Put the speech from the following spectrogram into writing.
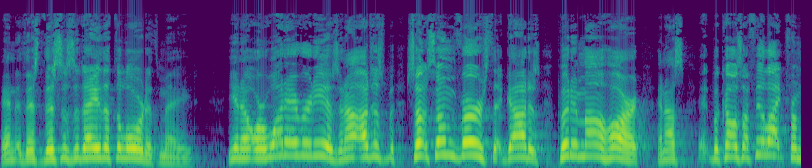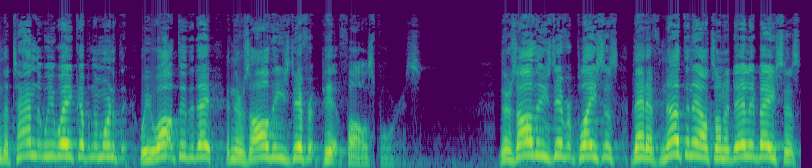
and this, this is the day that the Lord hath made you know, or whatever it is. And I'll just, some, some verse that God has put in my heart. And I, because I feel like from the time that we wake up in the morning, we walk through the day, and there's all these different pitfalls for us. There's all these different places that, if nothing else, on a daily basis,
